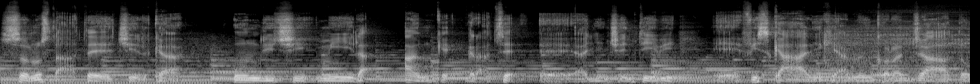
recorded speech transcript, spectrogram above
sono state circa 11.000 anche grazie eh, agli incentivi eh, fiscali che hanno incoraggiato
